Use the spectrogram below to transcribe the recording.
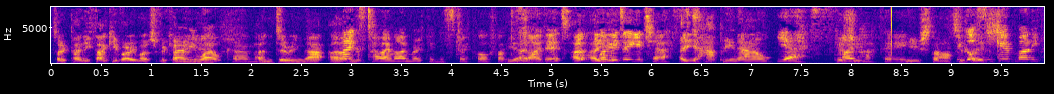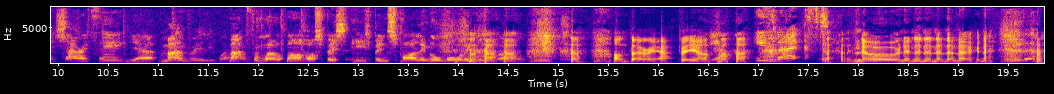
So Penny, thank you very much for coming Very in welcome. and doing that. Um, Next time I'm ripping the strip off, I've Yeah. decided. Are when you- we do your chest. Are you happy now? Yes, I'm you, happy. You started we got this. some good money for charity. Yeah, We've Matt. done really well. Matt from Weldmar Hospice. He's been smiling all morning as well. I'm very happy. He's next. no, no, no, no, no, no, no. no.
